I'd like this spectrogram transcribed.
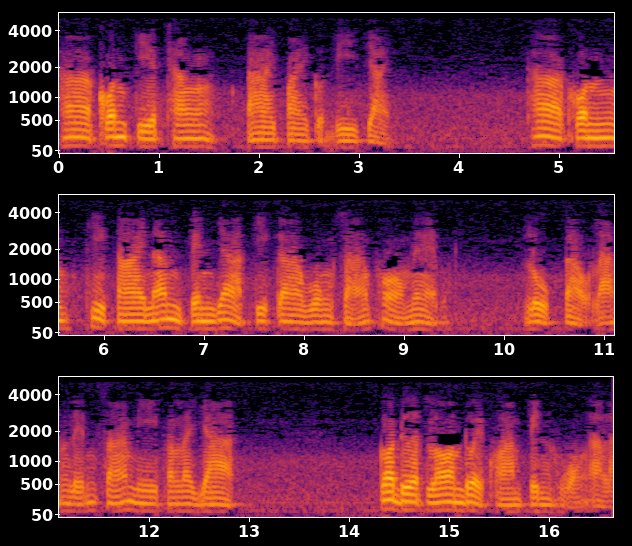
ถ้าคนเกียดชังตายไปก็ดีใจ ถ้าคนที่ตายนั้นเป็นญาติกาวงศาพ่อแม่ ลูกเต่าหลานเลนสามีภรรยา ก็เดือดร้อนด้วยความเป็นห่วงอะไร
